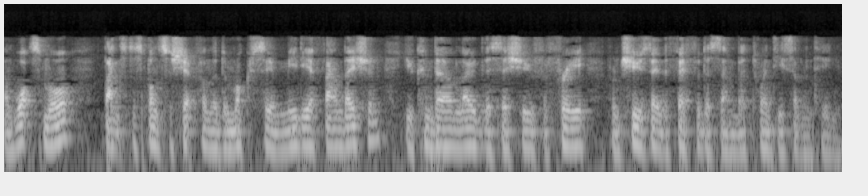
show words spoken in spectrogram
And what's more, thanks to sponsorship from the Democracy and Media Foundation, you can download this issue for free from Tuesday, the 5th of December 2017.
